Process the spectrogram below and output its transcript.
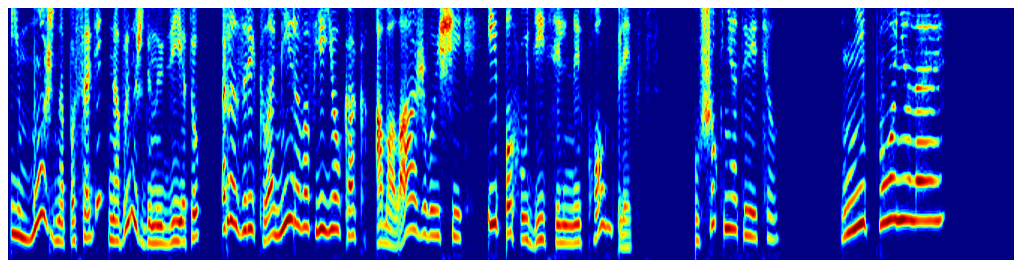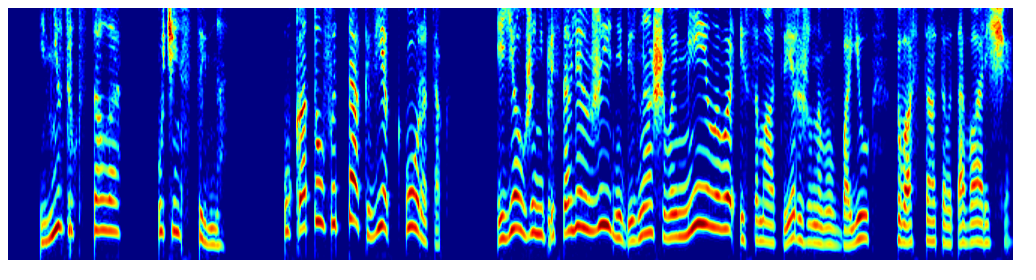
и можно посадить на вынужденную диету, разрекламировав ее как омолаживающий и похудительный комплекс. Ушок не ответил. «Не поняла». И мне вдруг стало очень стыдно. У котов и так век короток, и я уже не представляю жизни без нашего милого и самоотверженного в бою хвостатого товарища.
